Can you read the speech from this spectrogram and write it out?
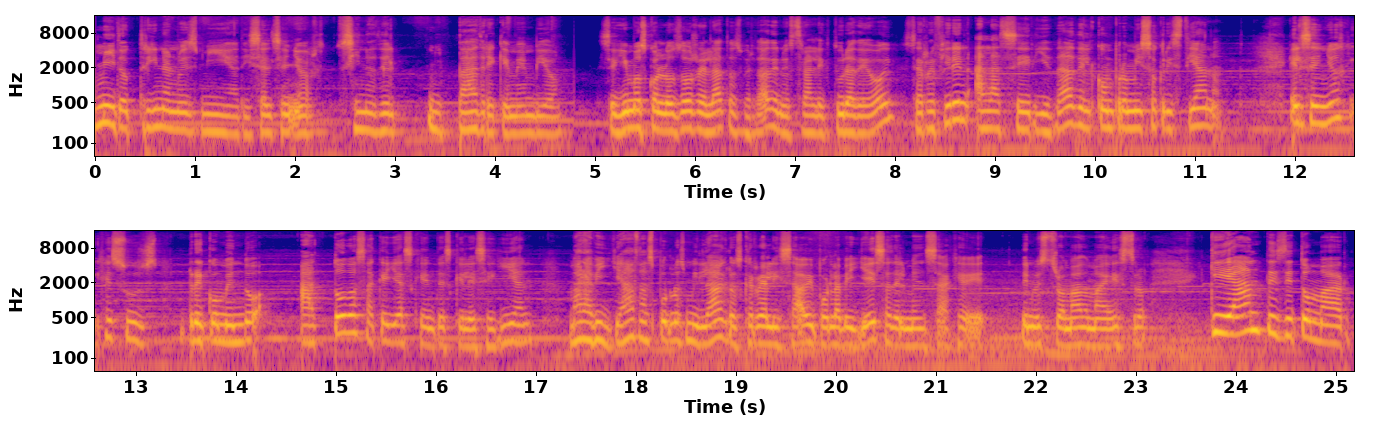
Mi doctrina no es mía, dice el Señor, sino de mi Padre que me envió. Seguimos con los dos relatos, ¿verdad?, de nuestra lectura de hoy. Se refieren a la seriedad del compromiso cristiano. El Señor Jesús recomendó a todas aquellas gentes que le seguían, maravilladas por los milagros que realizaba y por la belleza del mensaje de nuestro amado Maestro, que antes de tomar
